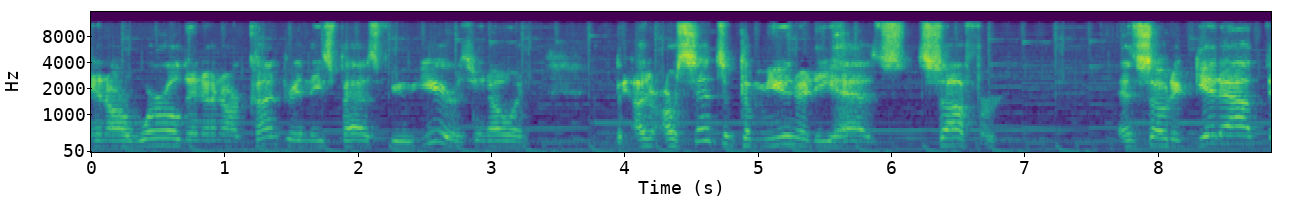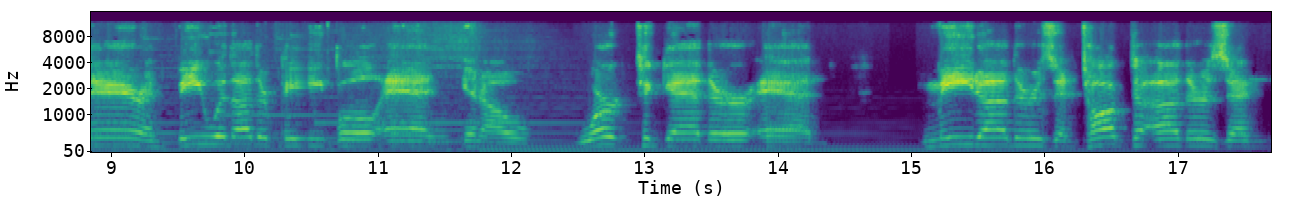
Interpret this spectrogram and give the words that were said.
in our world and in our country in these past few years, you know, and our sense of community has suffered. And so to get out there and be with other people and, you know, work together and meet others and talk to others and,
